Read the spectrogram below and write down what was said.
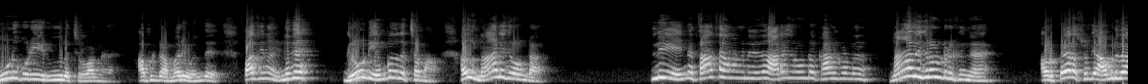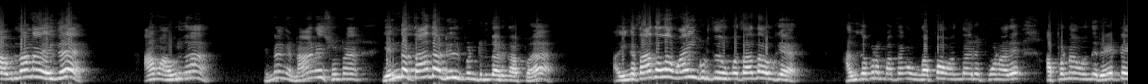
மூணு கோடி இருபது லட்சம் ரூபாங்க. அப்படின்ற மாதிரி வந்து பார்த்தீங்கன்னா என்னதே? கிரவுண்டு எண்பது லட்சமா? அதுவும் நாலு கிரவுண்டா இல்லையே எங்கள் தாத்தா வாங்கினது ஏதோ அரை கிரவுண்டோ கால் கிரவுண்டோ நாலு கிரவுண்ட் இருக்குங்க. அவர் பேரை சொல்லி அவர் தான் அவர் தானே இது? ஆமாம் அவர் தான் என்னங்க நானே சொல்கிறேன் எங்கள் தாத்தா டீல் பண்ணிட்டு இருந்தாருங்க அப்போ. எங்கள் தாத்தா தான் வாங்கி கொடுத்தது உங்கள் தாத்தாவுக்கு. அதுக்கப்புறம் பார்த்தாங்க உங்கள் அப்பா வந்தார் போனார். அப்போனா வந்து ரேட்டே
